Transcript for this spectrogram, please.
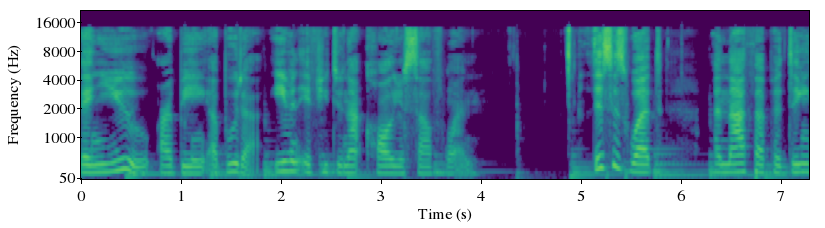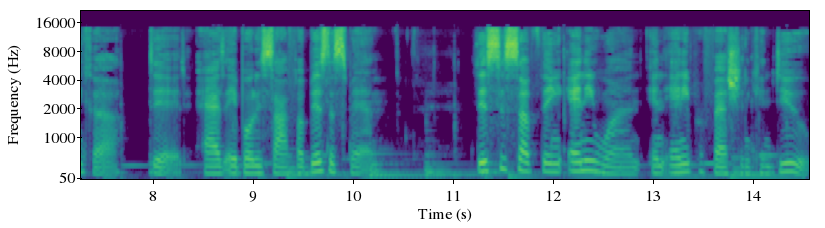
then you are being a Buddha, even if you do not call yourself one. This is what Anathapindika did as a bodhisattva businessman. This is something anyone in any profession can do.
